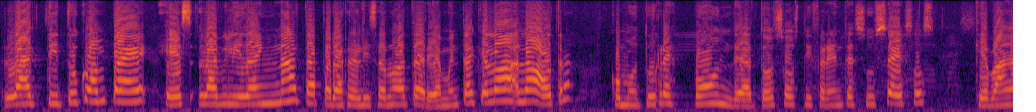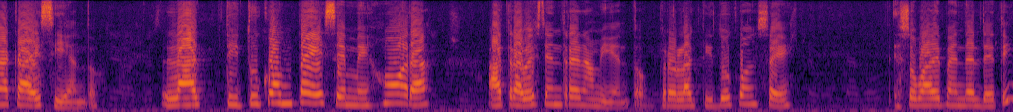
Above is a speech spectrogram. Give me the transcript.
La actitud con P es la habilidad innata para realizar una tarea, mientras que la, la otra, como tú respondes a todos esos diferentes sucesos que van acaeciendo. La actitud con P se mejora a través de entrenamiento, pero la actitud con C, eso va a depender de ti.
